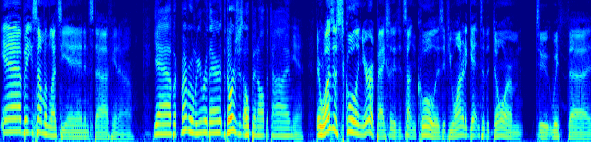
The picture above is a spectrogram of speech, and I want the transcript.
Yeah, but someone lets you in and stuff, you know. Yeah, but remember when we were there, the doors just open all the time. Yeah. There was a school in Europe actually that did something cool. Is if you wanted to get into the dorm to with uh,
